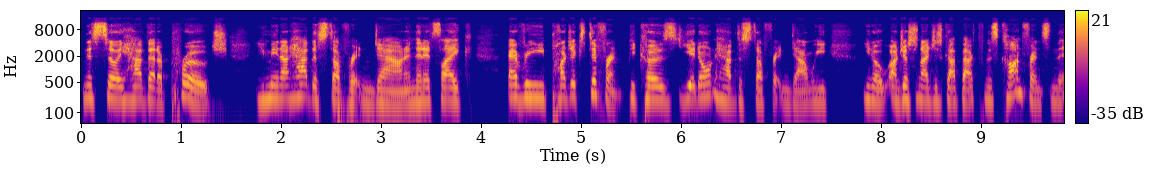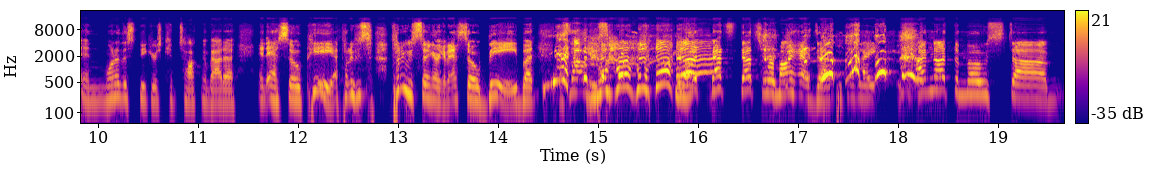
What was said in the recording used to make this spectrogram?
necessarily have that approach, you may not have the stuff written down. And then it's like every project's different because you don't have the stuff written down. We, you know, Justin and I just got back from this conference, and, and one of the speakers kept talking about a, an SOP. I thought he was, I thought he was saying like an SOB, but yeah. you know, that's that's where my head's at because I, I'm not the most. Um,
